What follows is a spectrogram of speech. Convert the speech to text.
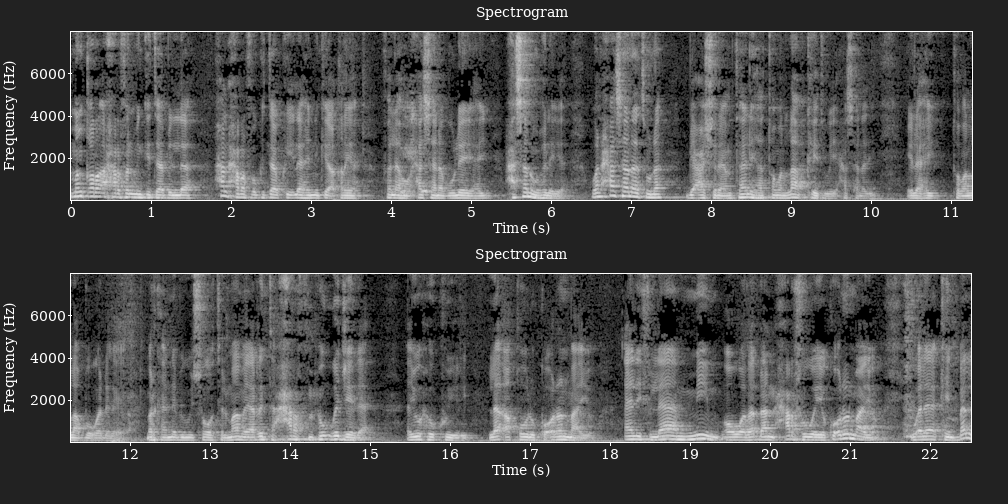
man qara'a xarfan min kitaab illah hal xarafoo kitaabka ilahay ninkii aqriya falahu xasana buu leeyahay xasanuu helaya walxasanatuna bicashri amhaaliha toban laabkeed weeye xasanadii ilaahay toban laab buu uga dhigaya markaa nebigu isagoo tilmaamaya arrinta xaraf muxuu uga jeedaa ayuu wuxuu ku yidhi laa aquulu ku odhan maayo alif laam miim oo wada dhan xarf weeye ku odhan maayo walaakin bal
